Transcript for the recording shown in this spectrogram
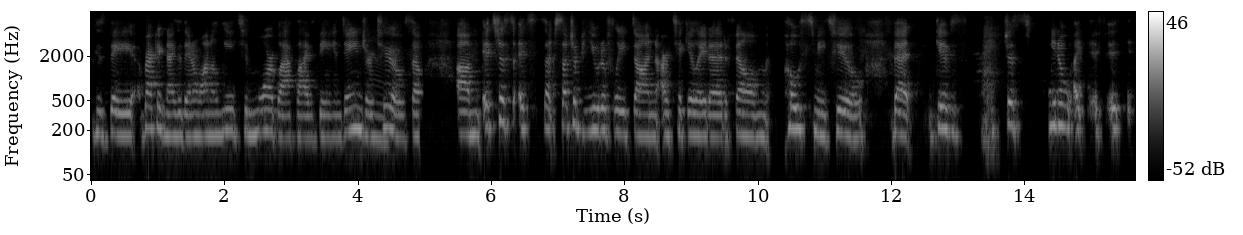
because they recognize that they don't want to lead to more black lives being in danger mm. too so um, it's just it's such, such a beautifully done articulated film post me too that gives just you know if it,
